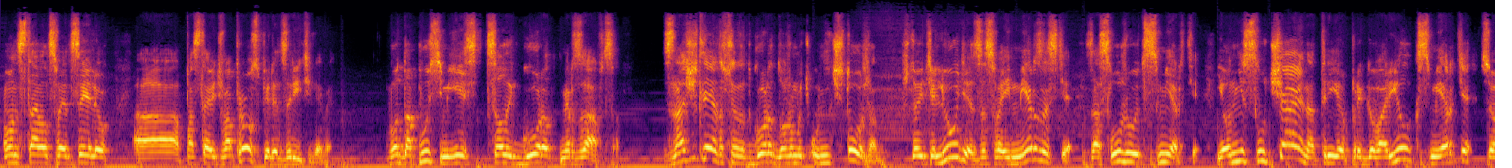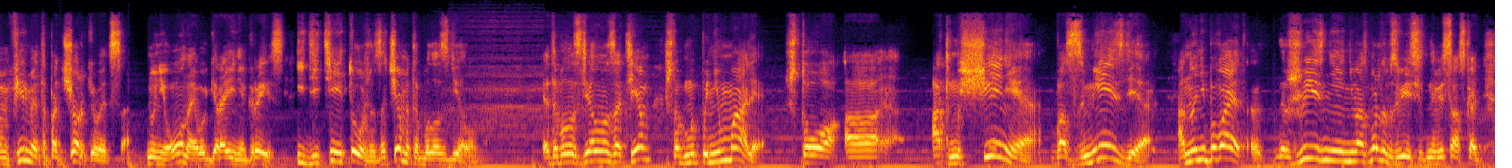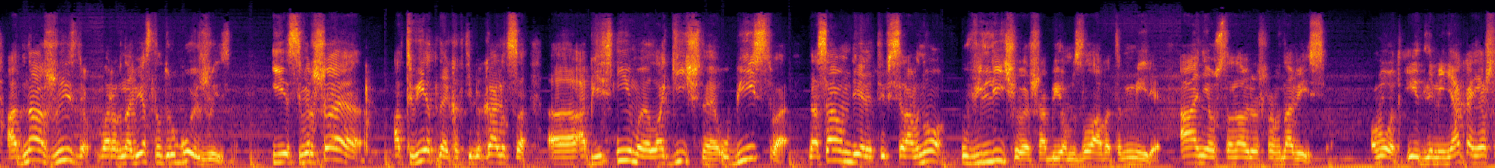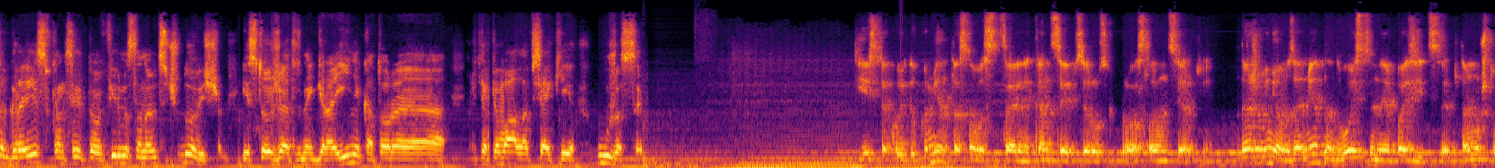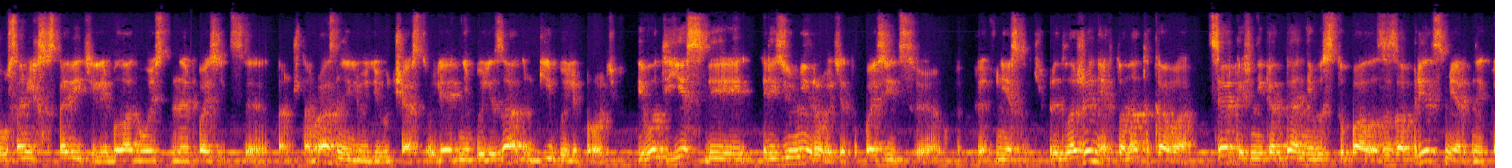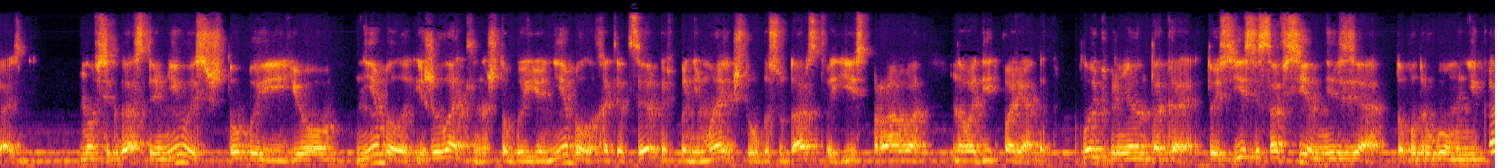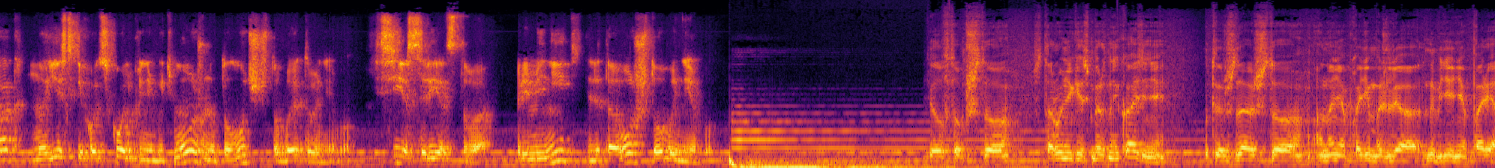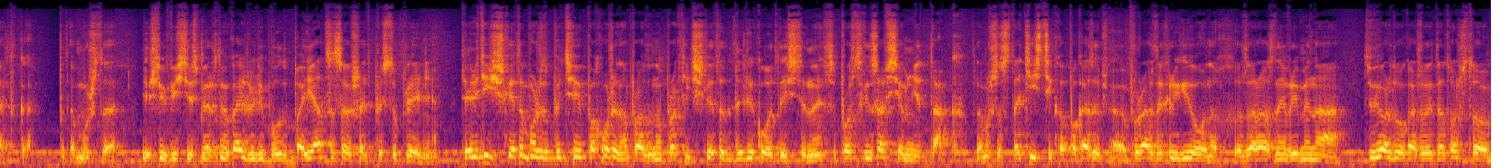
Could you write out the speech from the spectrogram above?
он ставил своей целью а, поставить вопрос перед зрителями. Вот, допустим, есть целый город мерзавцев. Значит ли это, что этот город должен быть уничтожен? Что эти люди за свои мерзости заслуживают смерти? И он не случайно Триер приговорил к смерти в своем фильме, это подчеркивается. Ну, не он, а его героиня Грейс. И детей тоже. Зачем это было сделано? Это было сделано за тем, чтобы мы понимали, что э, отмщение, возмездие, оно не бывает. Жизни невозможно взвесить на весах, сказать, одна жизнь равновесна другой жизни. И совершая ответное, как тебе кажется, э, объяснимое, логичное убийство, на самом деле ты все равно увеличиваешь объем зла в этом мире, а не устанавливаешь равновесие. Вот. И для меня, конечно, Грейс в конце этого фильма становится чудовищем. Из той жертвенной героини, которая претерпевала всякие ужасы есть такой документ «Основа социальной концепции Русской Православной Церкви». Даже в нем заметна двойственная позиция, потому что у самих составителей была двойственная позиция. Потому что там разные люди участвовали. Одни были за, другие были против. И вот если резюмировать эту позицию в нескольких предложениях, то она такова. Церковь никогда не выступала за запрет смертной казни, но всегда стремилась, чтобы ее не было, и желательно, чтобы ее не было, хотя церковь понимает, что у государства есть право наводить порядок. Логика примерно такая. То есть, если совсем нельзя, то по-другому никак, но если хоть сколько-нибудь можно, то лучше, чтобы этого не было. Все средства применить для того, чтобы не было. Дело в том, что сторонники смертной казни утверждают, что она необходима для наведения порядка – Потому что если ввести смертную казнь, люди будут бояться совершать преступления. Теоретически это может быть похоже на правду, но практически это далеко от истины. Просто совсем не так. Потому что статистика показывает в разных регионах за разные времена твердо указывает на то, что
